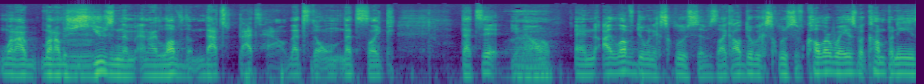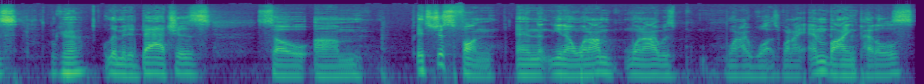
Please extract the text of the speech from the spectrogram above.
when i when i was just using them and i love them. That's that's how. That's the only that's like that's it you know? And i love doing exclusives. Like i'll do exclusive colorways with companies. Okay. limited batches so um it's just fun and you know when i'm when i was when i was when i am buying pedals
